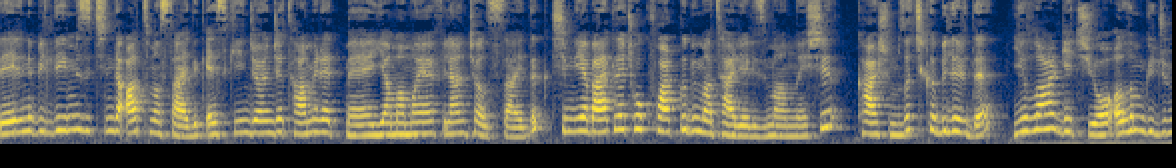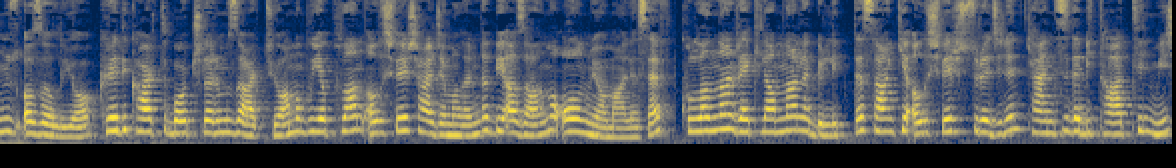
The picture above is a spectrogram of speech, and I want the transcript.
değerini bildiğimiz için de atmasaydık eskiyince önce tamir etmeye yamamaya falan çalışsaydık şimdiye belki de çok farklı bir materyalizm anlayışı karşımıza çıkabilirdi. Yıllar geçiyor, alım gücümüz azalıyor, kredi kartı borçlarımız artıyor ama bu yapılan alışveriş harcamalarında bir azalma olmuyor maalesef. Kullanılan reklamlarla birlikte sanki alışveriş sürecinin kendisi de bir tatilmiş,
